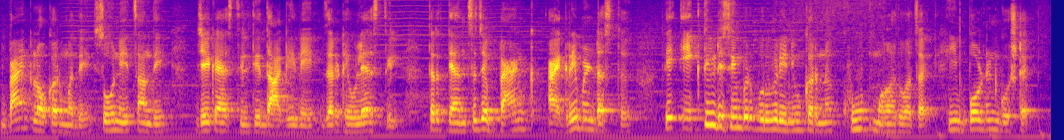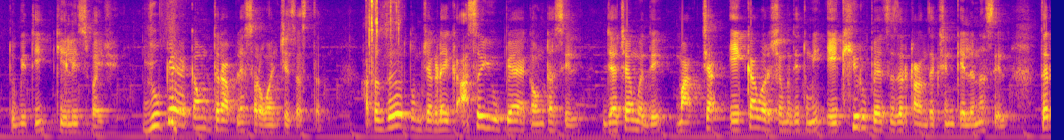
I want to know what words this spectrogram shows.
बँक लॉकरमध्ये सोने चांदी जे काय असतील ते दागिने जर ठेवले असतील तर त्यांचं जे बँक ॲग्रीमेंट असतं ते एकतीस डिसेंबरपूर्वी रिन्यू करणं खूप महत्त्वाचं आहे. ही इम्पॉर्टंट गोष्ट आहे. तुम्ही ती केलीच पाहिजे. यू पी आय अकाउंट तर आपल्या सर्वांचेच असतं. आता जर तुमच्याकडे एक असं यू पी आय अकाउंट असेल ज्याच्यामध्ये मागच्या एका वर्षामध्ये तुम्ही एकही रुपयाचं जर ट्रान्झॅक्शन केलं नसेल तर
